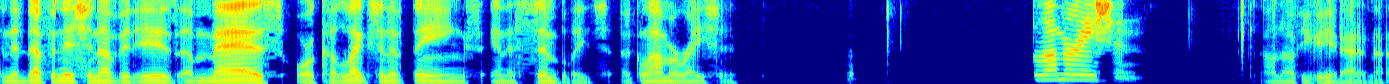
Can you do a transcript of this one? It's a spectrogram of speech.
and the definition of it is a mass or collection of things in assemblage. Agglomeration. Agglomeration. I don't know if you can hear that or not.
